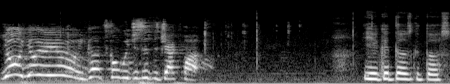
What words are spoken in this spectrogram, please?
Yo, yo, yo, yo! yo, Let's go. We just hit the jackpot. Yeah, get those, get those.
